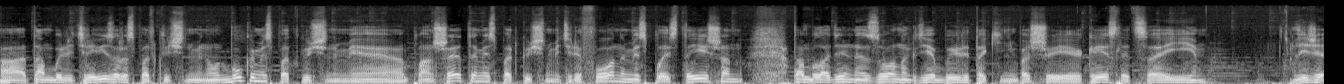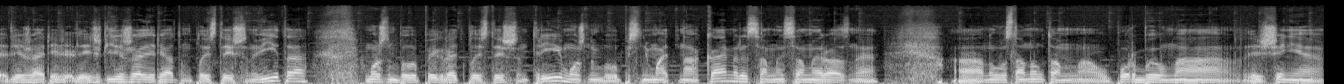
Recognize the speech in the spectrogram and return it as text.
а, там были телевизоры с подключенными ноутбуками, с подключенными планшетами, с подключенными телефонами, с PlayStation. Там была отдельная зона, где были такие небольшие креслица и лежали, лежали рядом PlayStation Vita, можно было поиграть PlayStation 3, можно было поснимать на камеры самые-самые разные. А, ну, в основном там а, упор был на решение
